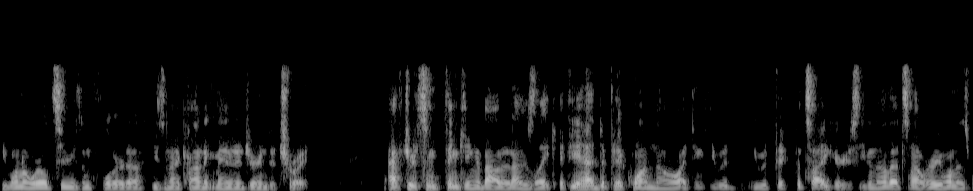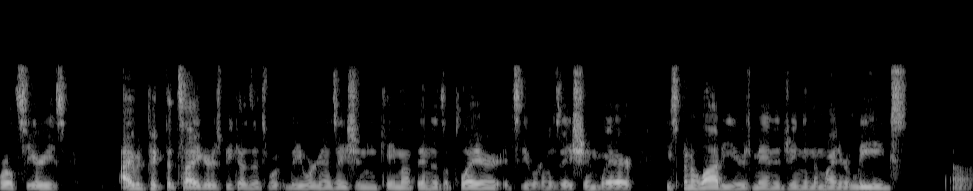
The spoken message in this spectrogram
He won a World Series in Florida. He's an iconic manager in Detroit. After some thinking about it, I was like, if you had to pick one, though, I think you would you would pick the Tigers, even though that's not where he won his World Series. I would pick the Tigers because it's the organization he came up in as a player. It's the organization where he spent a lot of years managing in the minor leagues. Uh,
